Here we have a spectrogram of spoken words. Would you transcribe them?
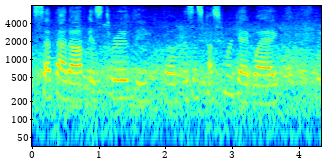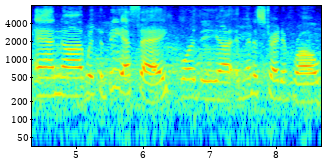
set that up is through the, the Business Customer Gateway. And uh, with the BSA, or the uh, administrative role,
